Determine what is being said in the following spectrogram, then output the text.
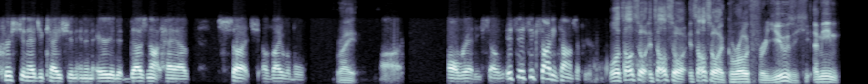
Christian education in an area that does not have such available. Right. Uh, already. So it's it's exciting times up here. Well, it's also it's also it's also a growth for you. I mean,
